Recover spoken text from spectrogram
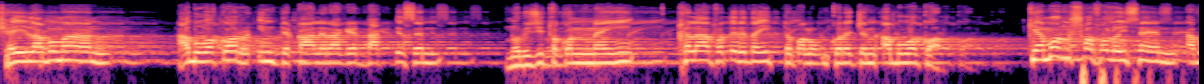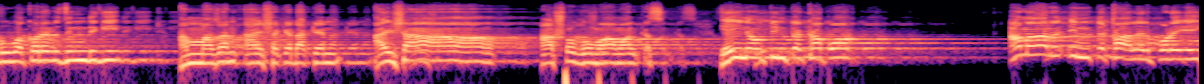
সেই লাভমান আবু বকর ইন্তেকালের আগে ডাকতেছেন, নবীজি তখন নেই, খেলাফতের দায়িত্ব পালন করেছেন আবু বকর। কেমন সফল হইছেন আবু বকরের জিন্দিগি? আম্মাজান আয়েশাকে ডাকেন, আয়েশা আসো গোমা আমার কাছে। এই নাও তিনটা কাপড়। আমার ইন্তেকালের পরে এই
